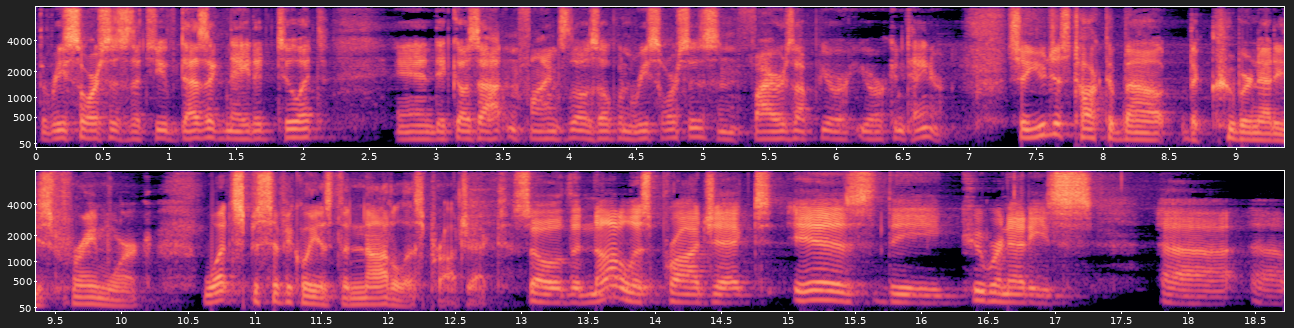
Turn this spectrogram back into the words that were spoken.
the resources that you've designated to it, and it goes out and finds those open resources and fires up your, your container. So, you just talked about the Kubernetes framework. What specifically is the Nautilus project? So, the Nautilus project is the Kubernetes uh, uh,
